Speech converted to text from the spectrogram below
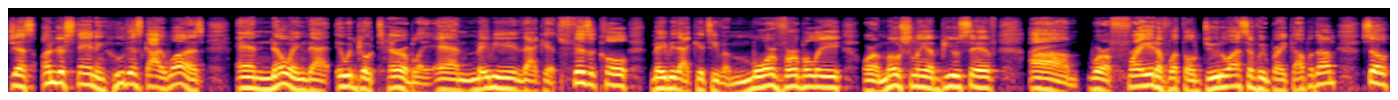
Just understanding who this guy was and knowing that it would go terribly and maybe that gets physical, maybe that gets even more verbally or emotionally abusive. Um, we're afraid of what they'll do to us if we break up with them. So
